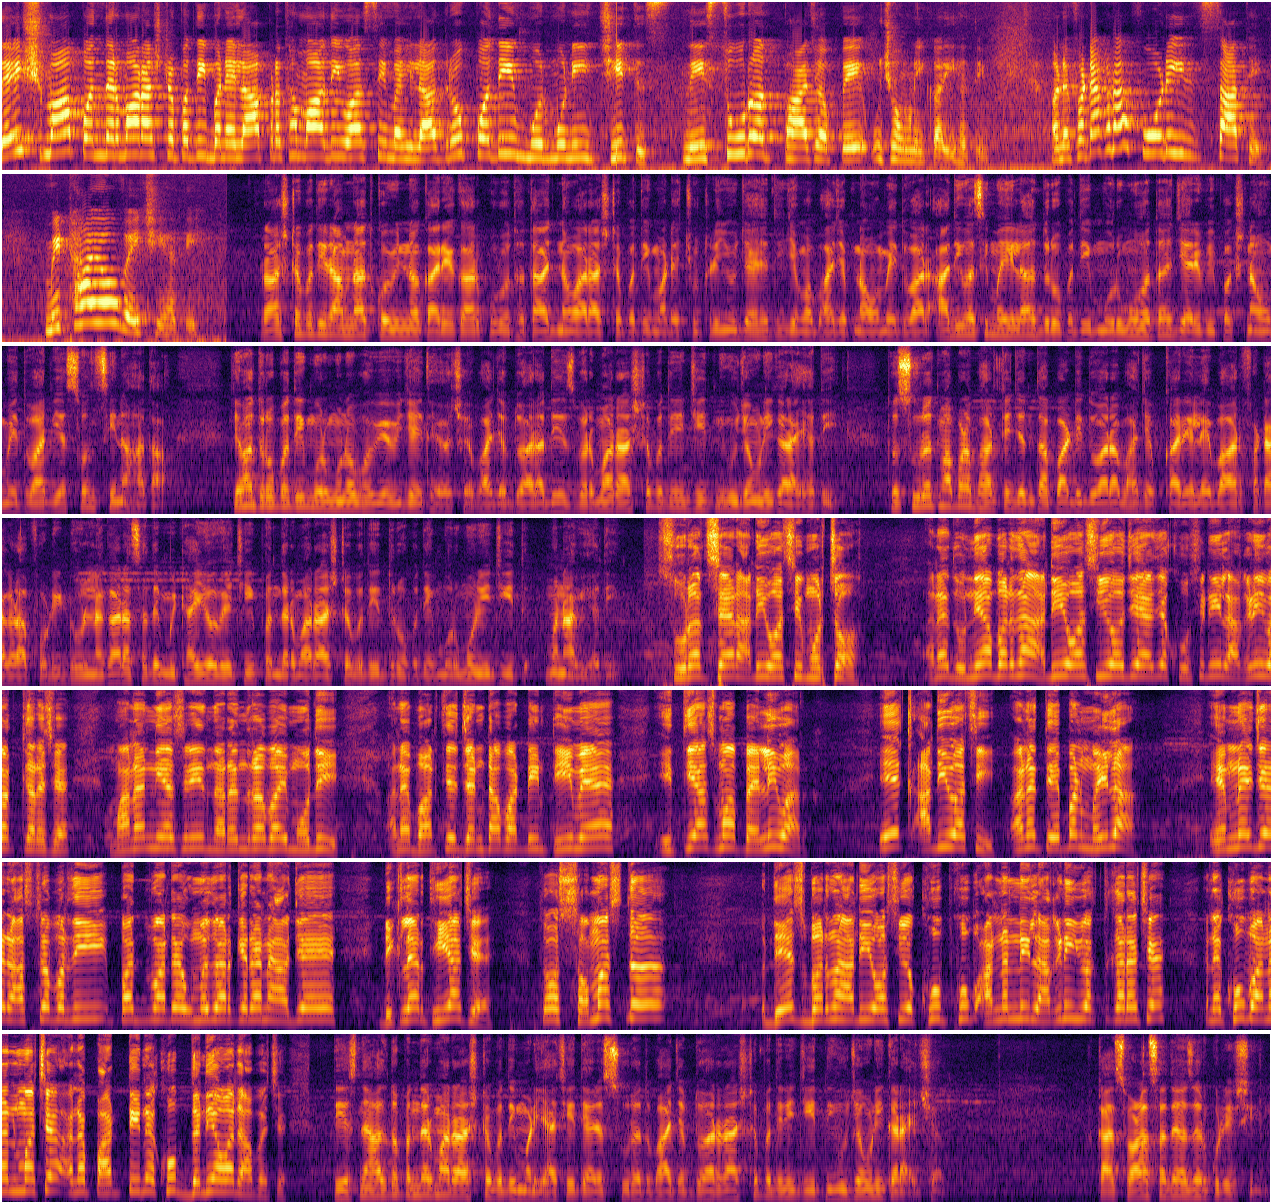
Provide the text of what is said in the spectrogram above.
દેશમાં પંદરમાં રાષ્ટ્રપતિ બનેલા પ્રથમ આદિવાસી મહિલા દ્રૌપદી મુર્મુની જીતની સુરત ભાજપે ઉજવણી કરી હતી અને ફટાકડા ફોડી સાથે મીઠાઈઓ વેચી હતી. રાષ્ટ્રપતિ રામનાથ કોવિંદનો કાર્યકાળ પૂરો થતાં જ નવા રાષ્ટ્રપતિ માટે ચૂંટણી યોજાઈ હતી, જેમાં ભાજપના ઉમેદવાર આદિવાસી મહિલા દ્રૌપદી મુર્મુ હતા, જ્યારે વિપક્ષના ઉમેદવાર યશવંતસિંહના હતા. જેમાં દ્રૌપદી મુર્મુનો ભવ્ય વિજય થયો છે. ભાજપ દ્વારા દેશભરમાં રાષ્ટ્રપતિની જીતની ઉજવણી કરાઈ હતી. તો સુરતમાં પણ ભારતીય જનતા પાર્ટી દ્વારા ભાજપ કાર્યાલય બહાર ફટાકડા ફોડી ઢોલ નગારા સાથે મીઠાઈઓ વેચી પંદરમાં રાષ્ટ્રપતિ દ્રૌપદી મુર્મુની જીત મનાવી હતી. સુરત શહેર આદિવાસી મોરચો અને દુનિયાભરના આદિવાસીઓ જે આજે ખુશીની લાગણી વ્યક્ત કરે છે, માનનીય શ્રી નરેન્દ્રભાઈ મોદી અને ભારતીય જનતા પાર્ટીની ટીમે ઇતિહાસમાં પહેલીવાર એક આદિવાસી અને તે પણ મહિલા એમને જે રાષ્ટ્રપતિ પદ માટે ઉમેદવાર કર્યાને આજે ડિક્લેર થયા છે, તો સમસ્ત દેશભરના આદિવાસીઓ ખૂબ ખૂબ આનંદની લાગણી વ્યક્ત કરે છે અને ખૂબ આનંદમાં છે અને પાર્ટીને ખૂબ ધન્યવાદ આપે છે. દેશને હાલ તો પંદરમાં રાષ્ટ્રપતિ મળ્યા છે, ત્યારે સુરત ભાજપ દ્વારા રાષ્ટ્રપતિની જીતની ઉજવણી કરાય છે. કાસવાળા સાથે અઝર કુરેશી.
